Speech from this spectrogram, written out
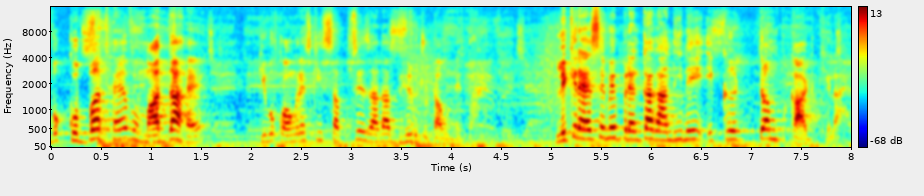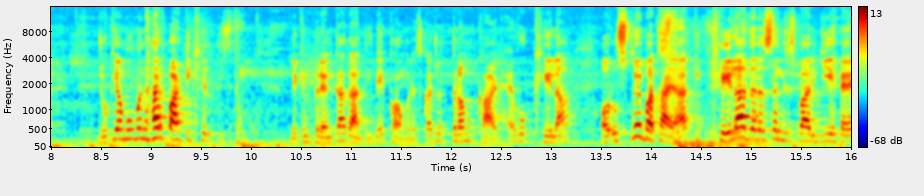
वो कुब्बत है, वो मादा है कि वो कांग्रेस की सबसे ज़्यादा भीड़ जुटाऊ नेता है। लेकिन ऐसे में प्रियंका गांधी ने एक ट्रंप कार्ड खेला है, जो कि अमूमन हर पार्टी खेलती है। लेकिन प्रियंका गांधी ने कांग्रेस का जो ट्रंप कार्ड है वो खेला और उसमें बताया कि खेला दरअसल इस बार ये है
